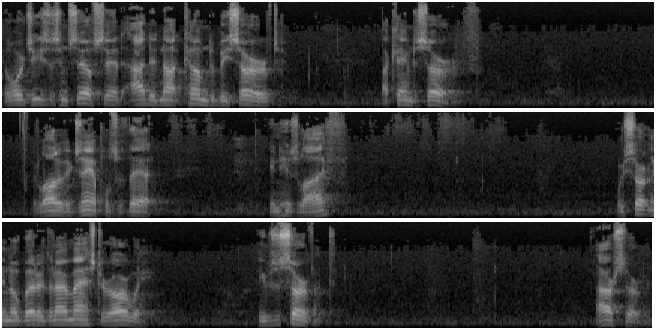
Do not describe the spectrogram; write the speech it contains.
The Lord Jesus Himself said, I did not come to be served, I came to serve There are a lot of examples of that in his life. We certainly know better than our master, are we? He was a servant. Our servant.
